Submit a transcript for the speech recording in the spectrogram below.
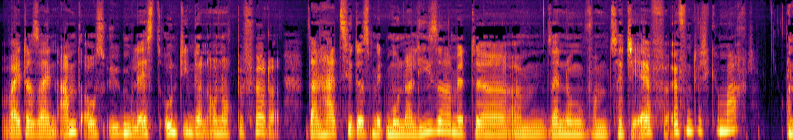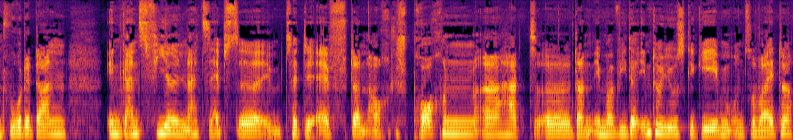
weiter sein Amt ausüben lässt und ihn dann auch noch befördert. Dann hat sie das mit Mona Lisa, mit der ähm, Sendung vom ZDF öffentlich gemacht und wurde dann in ganz vielen, hat selbst äh, im ZDF dann auch gesprochen, äh, hat äh, dann immer wieder Interviews gegeben und so weiter,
